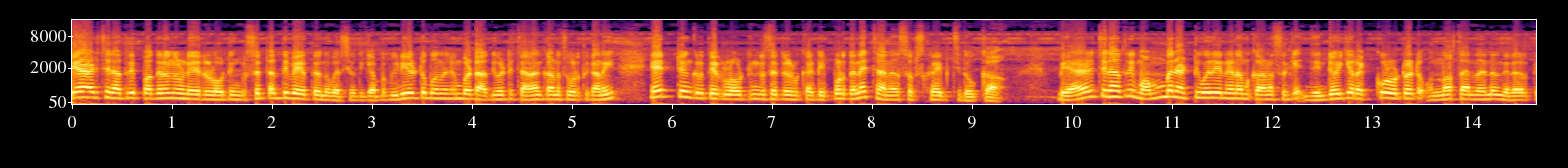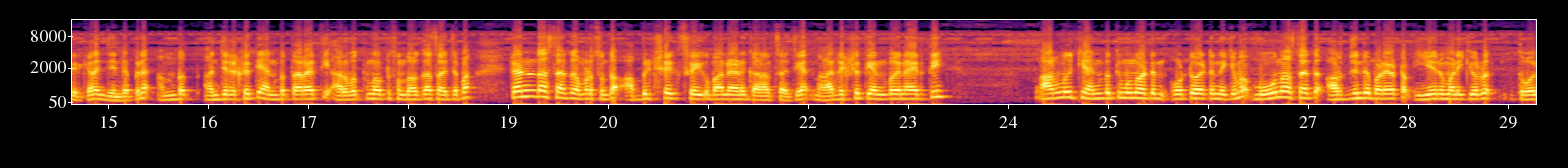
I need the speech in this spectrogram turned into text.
വ്യാഴാഴ്ച രാത്രി പതിനൊന്ന് മണി വരെയുള്ള വോട്ടിംഗ് റിസൾട്ട് അതിവേഗത്തിൽ ഒന്ന് പരിശോധിക്കാം. അപ്പോൾ വീഡിയോ ഇട്ട് പോകുന്നതിന് മുമ്പായിട്ട് ആദ്യമായിട്ട് ചാനൽ കാണുന്ന സുഹൃത്തുക്കാണെങ്കിൽ ഏറ്റവും കൃത്യമായിട്ടുള്ള വോട്ടിംഗ് റിസൾട്ടുകൾക്കായിട്ട് ഇപ്പോൾ തന്നെ ചാനൽ സബ്സ്ക്രൈബ് ചെയ്ത് നോക്കുക. വ്യാഴാഴ്ച രാത്രി വമ്പൻ അട്ടിമറി തന്നെയാണ് നമുക്ക് കാണാൻ സാധിക്കുക. ജിൻഡോയ്ക്ക് റെക്കോർഡ് വോട്ടായിട്ട് ഒന്നാം സ്ഥാനത്ത് തന്നെ നിലനിർത്തിയിരിക്കുകയാണ് ജിൻഡപ്പിന് അമ്പത് അഞ്ച് ലക്ഷത്തി അൻപത്തി ആറായിരത്തി അറുപത്തൊന്ന് വോട്ട് സ്വന്തമാക്കാൻ സാധിച്ചപ്പോൾ രണ്ടാം സ്ഥാനത്ത് നമ്മുടെ സ്വന്തം അഭിഷേക് ശ്രീകുമാറിനെയാണ് കാണാൻ സാധിക്കുക. നാല് ലക്ഷത്തി എൺപതിനായിരത്തി അറുന്നൂറ്റി അൻപത്തി മൂന്ന് വട്ടം വോട്ടുമായിട്ട് നിൽക്കുമ്പോൾ മൂന്നാം സ്ഥാനത്ത് അർജുന്റെ പടയോട്ടം ഈ ഒരു മണിക്കൂറിൽ തോൽ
